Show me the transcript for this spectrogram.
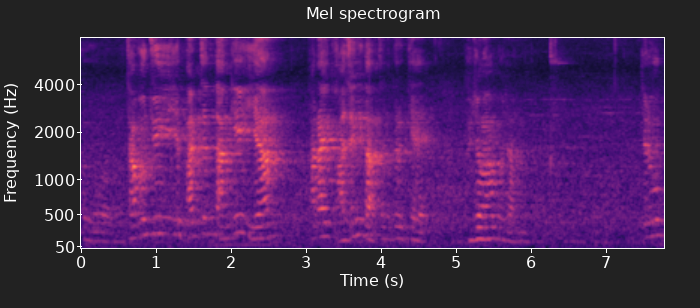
그 자본주의 발전 단계에 의한 하나의 과정이다. 저는 그렇게 규정하고자 합니다. 결국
